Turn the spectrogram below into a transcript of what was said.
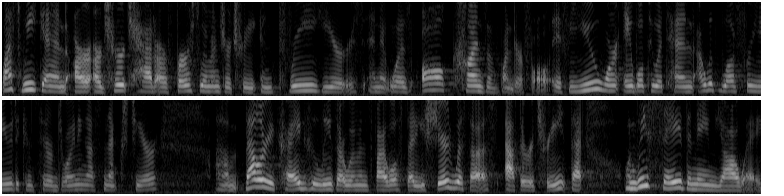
Last weekend, our, our church had our first women's retreat in three years, and it was all kinds of wonderful. If you weren't able to attend, I would love for you to consider joining us next year. Um, Valerie Craig, who leads our women's Bible study, shared with us at the retreat that when we say the name Yahweh,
